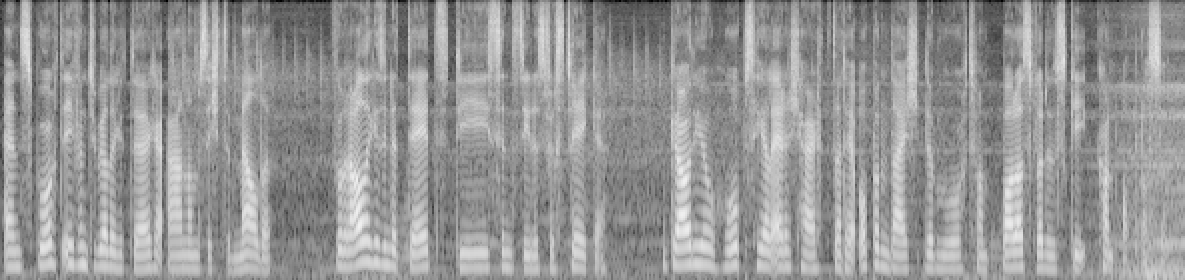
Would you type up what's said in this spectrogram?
en spoort eventuele getuigen aan om zich te melden, vooral gezien de tijd die sindsdien is verstreken. Gaudio hoopt heel erg hard dat hij op een dag de moord van Paula Sladowski kan oplossen.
